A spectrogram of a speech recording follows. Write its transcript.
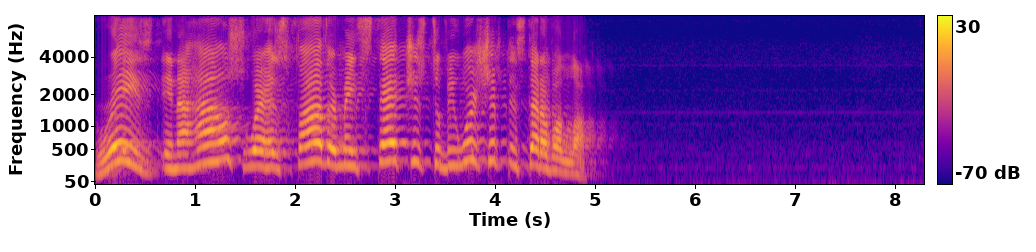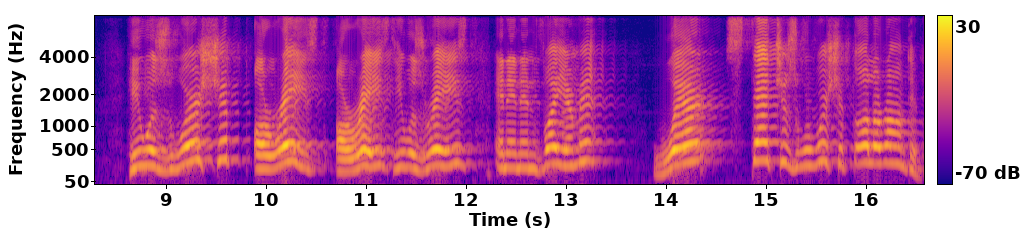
raised in a house where his father made statues to be worshipped instead of Allah. He was worshipped or raised, or raised, he was raised in an environment where statues were worshipped all around him.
